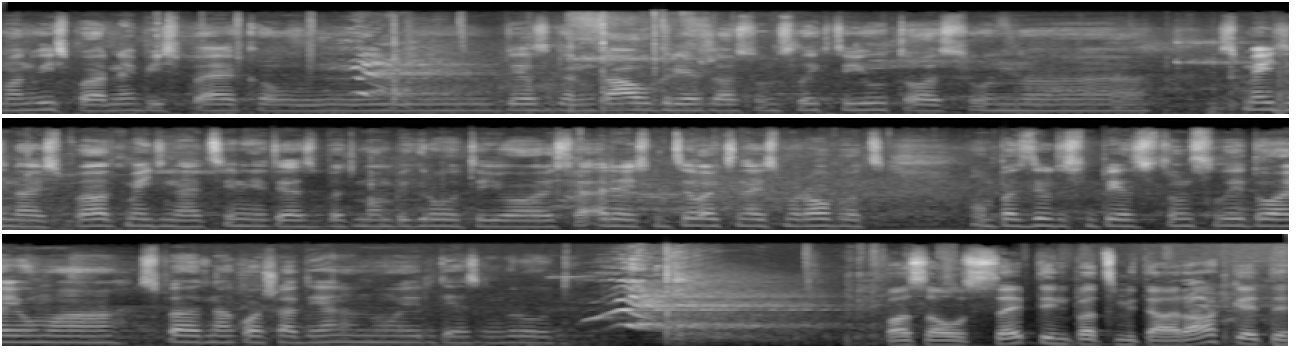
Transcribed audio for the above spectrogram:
Man vispār nebija spēka un diezgan tālu griežās un slikti jūtos. Un, uh, es mēģināju spēlēt, mēģināju cīnīties, bet man bija grūti, jo es arī esmu cilvēks, neesmu robots. Un pēc 25 stundas lidojuma spēlēt nākošā diena nu, ir diezgan grūti. Pasaules 17. rakete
